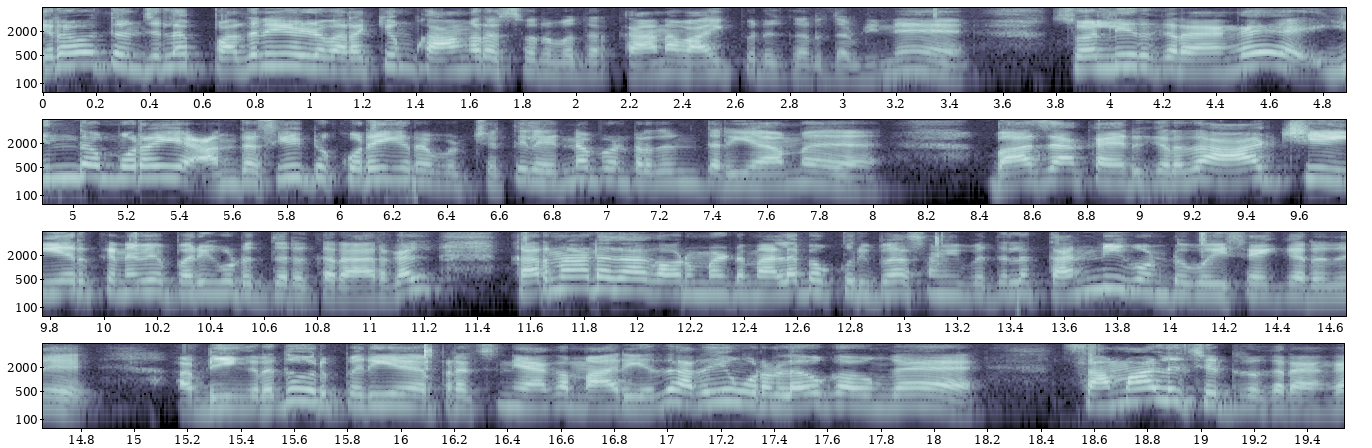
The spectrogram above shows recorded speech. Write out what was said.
இருபத்தஞ்சில் பதினேழு வரைக்கும் காங்கிரஸ் வருவதற்கான வாய்ப்பு இருக்கிறது அப்படின்னு சொல்லியிருக்கிறாங்க. இந்த முறை அந்த சீட்டு குறைகிற பட்சத்தில் என்ன பண்ணுறதுன்னு தெரியாமல் பாஜக இருக்கிறது. ஆட்சியை ஏற்கனவே பறிகொடுத்திருக்கிறார்கள். கர்நாடகா கவர்மெண்ட் மேலே இப்போ குறிப்பாக சமீபத்தில் தண்ணி கொண்டு போய் சேர்க்கறது அப்படிங்கிறது ஒரு பெரிய பிரச்சனையாக மாறியது. அதையும் ஓரளவுக்கு அவங்க சமாளிச்சிட்டு இருக்கிறாங்க.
